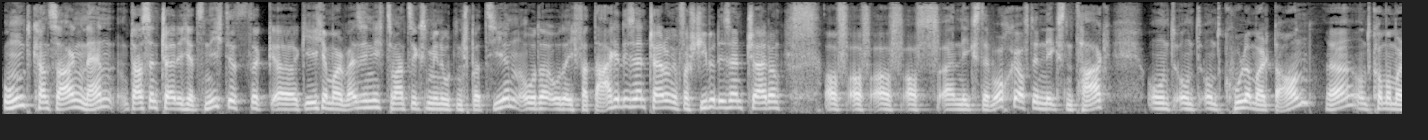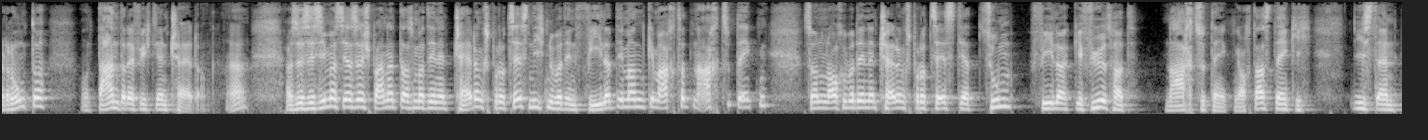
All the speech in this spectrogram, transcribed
und kann sagen, nein, das entscheide ich jetzt nicht, jetzt äh, gehe ich einmal, weiß ich nicht, 20 Minuten spazieren oder, oder ich vertage diese Entscheidung, ich verschiebe diese Entscheidung auf, auf, auf, auf äh, nächste Woche, auf den nächsten Tag und, und, und cooler mal down ja, und komme mal runter und dann treffe ich die Entscheidung. Ja. Also es ist immer sehr, sehr spannend, dass man den Entscheidungsprozess nicht nur über den Fehler, den man gemacht hat, nachzudenken, sondern auch über den Entscheidungsprozess, der zum Fehler geführt hat, nachzudenken. Auch das, denke ich, ist ein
